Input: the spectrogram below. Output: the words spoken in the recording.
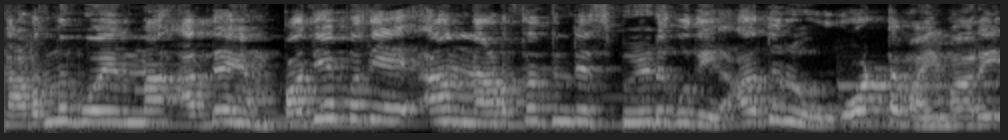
നടന്നു പോയിരുന്ന അദ്ദേഹം പതിയെ പതിയെ ആ നടത്തത്തിന്റെ സ്പീഡ് കുതി അതൊരു ഓട്ടമായി മാറി.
